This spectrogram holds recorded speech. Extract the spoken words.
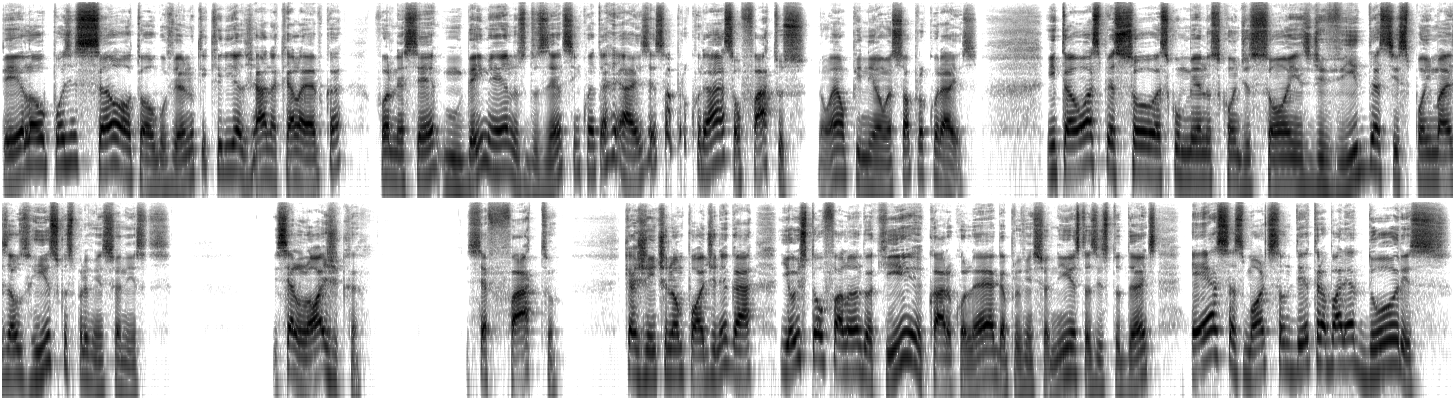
pela oposição ao atual governo que queria já naquela época fornecer bem menos, 250 reais. É só procurar, são fatos, não é opinião, é só procurar isso. Então as pessoas com menos condições de vida se expõem mais aos riscos prevencionistas. Isso é lógica, isso é fato que a gente não pode negar. E eu estou falando aqui, caro colega, prevencionistas, estudantes, essas mortes são de trabalhadores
